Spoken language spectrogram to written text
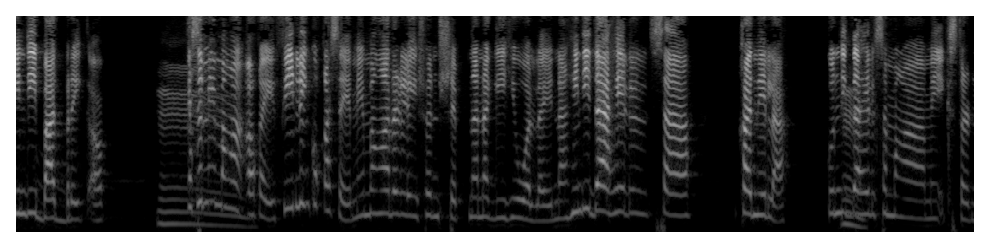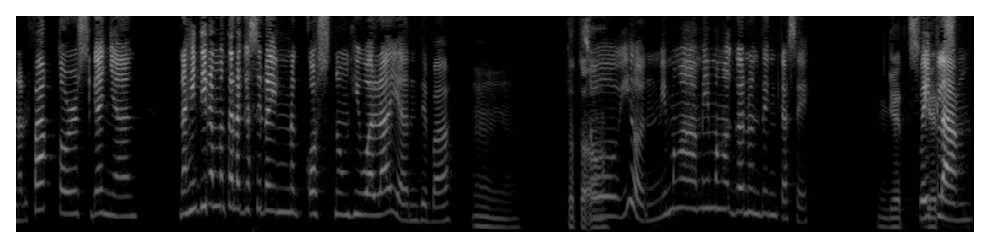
hindi bad breakup. Kasi may Mm. mga, okay, feeling ko kasi may mga relationship na naghihiwalay na hindi dahil sa kanila, kundi Mm. dahil sa mga may external factors, ganyan, na hindi naman talaga sila yung nag-cause nung hiwalayan, di ba? Mm. Totoo. So, yun, may mga may mga ganun din kasi. gets, Wait gets. lang.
